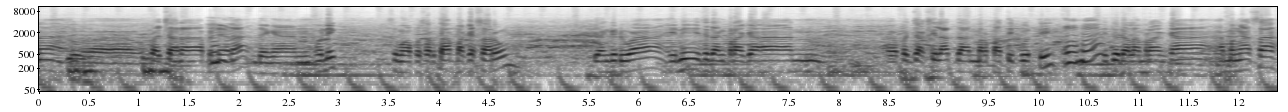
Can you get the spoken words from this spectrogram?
uh, upacara bendera dengan unik semua peserta pakai sarung. Yang kedua ini sedang peragaan uh, pencak silat dan merpati putih mm -hmm. itu dalam rangka mengasah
